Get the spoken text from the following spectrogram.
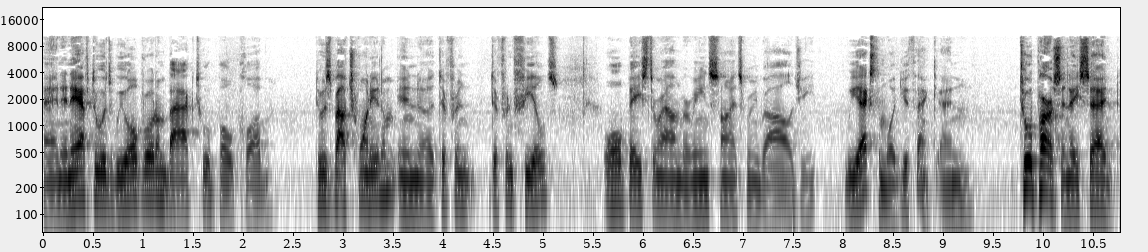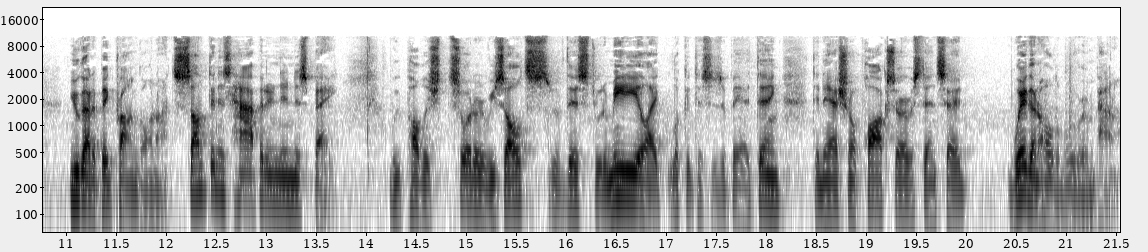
And then afterwards, we all brought them back to a boat club. There was about 20 of them in uh, different different fields all based around marine science, marine biology. We asked them, what do you think? And to a person, they said, you got a big problem going on. Something is happening in this bay. We published sort of the results of this through the media, like, look at this as a bad thing. The National Park Service then said, we're going to hold a Blue Ribbon panel.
